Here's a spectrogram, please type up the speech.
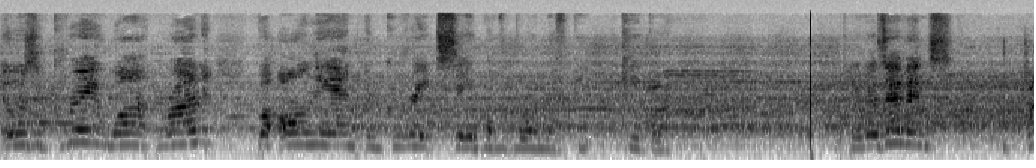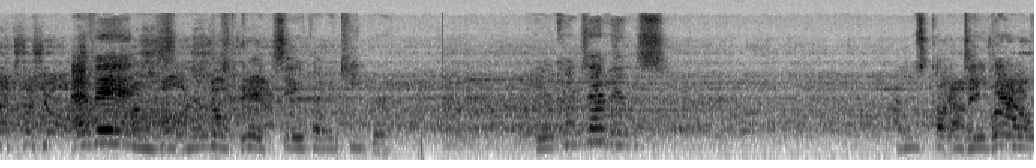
It was a great one, run, but all in the end, a great save by the Bournemouth keeper. There goes Evans. Takes the shot. Evans! Another great save by the keeper. Here comes Evans. Almost gotten taken out.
